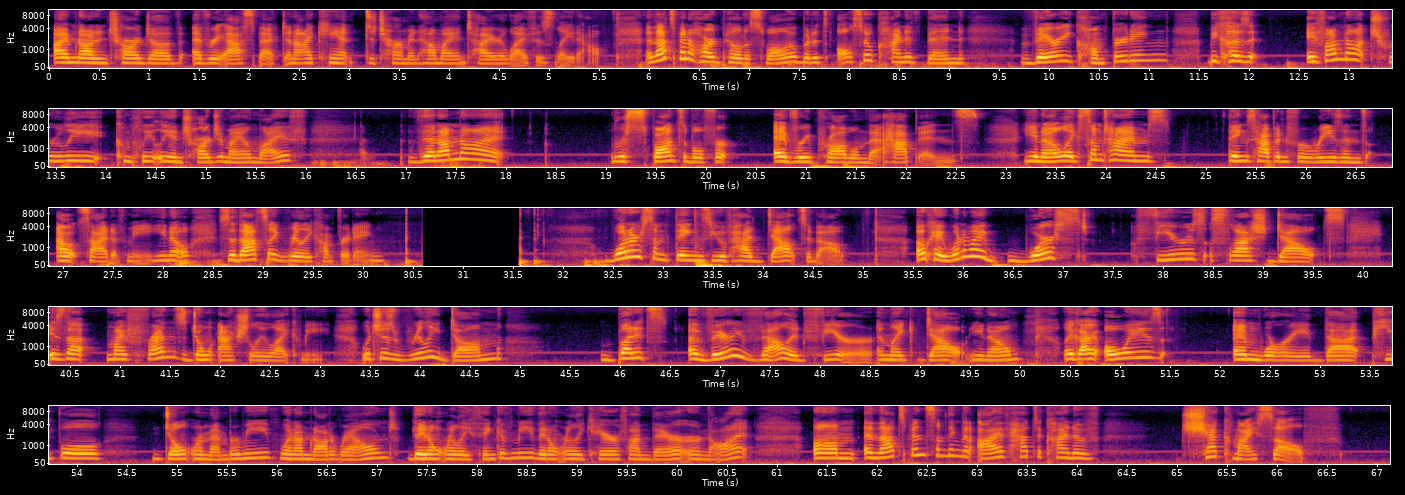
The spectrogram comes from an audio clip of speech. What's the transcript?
I'm not in charge of every aspect and I can't determine how my entire life is laid out. And that's been a hard pill to swallow, but it's also kind of been very comforting because if I'm not truly completely in charge of my own life, then I'm not responsible for every problem that happens. You know, like sometimes things happen for reasons outside of me, you know? So that's like really comforting. What are some things you have had doubts about? Okay, one of my worst fears slash doubts is that my friends don't actually like me, which is really dumb, but it's a very valid fear and like doubt, you know? Like, I always am worried that people don't remember me when I'm not around. They don't really think of me. They don't really care if I'm there or not. Um and that's been something that I've had to kind of check myself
